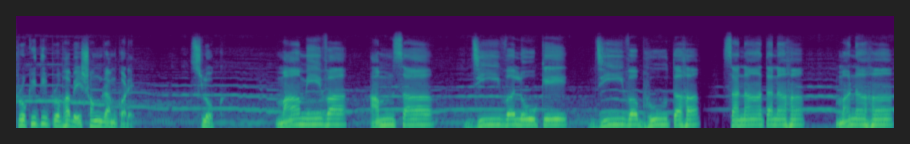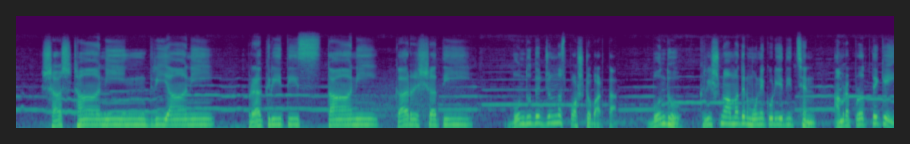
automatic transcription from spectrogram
প্রকৃতির প্রভাবে সংগ্রাম করে। শ্লোক মামেবা আমসা জীবলোকে জীবভূত সনাতন মনঃ ষষ্ঠানীন্দ্রিয়াণি প্রকৃতিস্থানি কর্ষতি বন্ধুদের জন্য স্পষ্ট বার্তা। বন্ধু, কৃষ্ণ আমাদের মনে করিয়ে দিচ্ছেন, আমরা প্রত্যেকেই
